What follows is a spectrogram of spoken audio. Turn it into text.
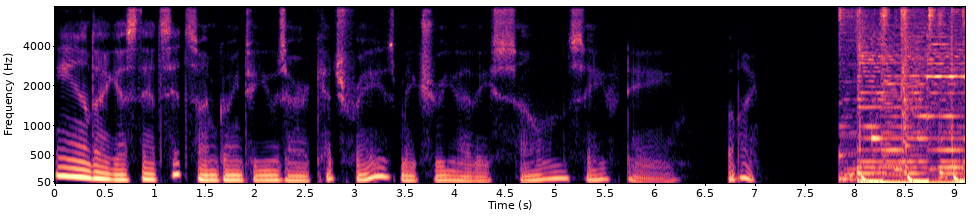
And I guess that's it. So I'm going to use our catchphrase. Make sure you have a sound safe day. Bye bye.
